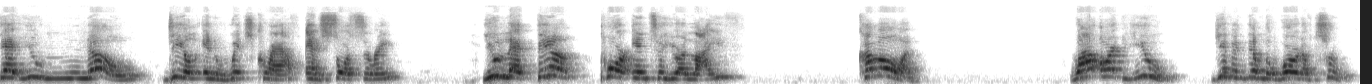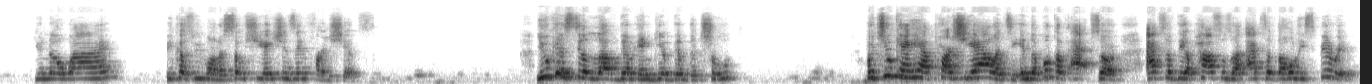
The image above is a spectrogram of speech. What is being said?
that you know deal in witchcraft and sorcery. You let them pour into your life. Come on. Why aren't you giving them the word of truth? You know why? Because we want associations and friendships. You can still love them and give them the truth, but you can't have partiality. In the book of Acts or Acts of the Apostles or Acts of the Holy Spirit,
